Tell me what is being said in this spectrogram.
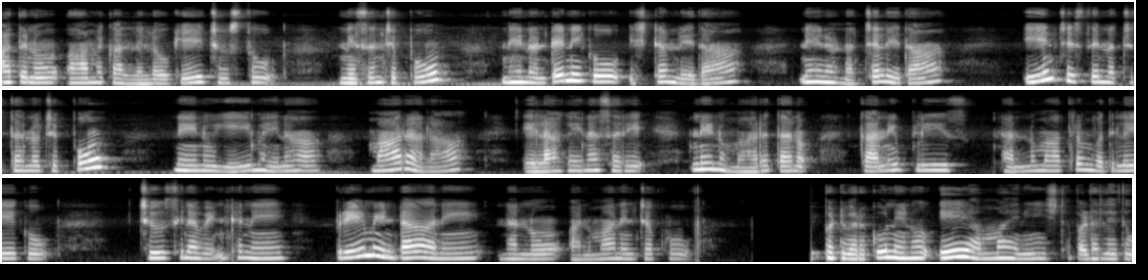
అతను ఆమె కళ్ళలోకే చూస్తూ నిజం చెప్పు. నేనంటే నీకు ఇష్టం లేదా? నేను నచ్చలేదా? ఏం చేస్తే నచ్చుతానో చెప్పు. నేను ఏమైనా మారాలా? ఎలాగైనా సరే నేను మారతాను. కానీ ప్లీజ్ నన్ను మాత్రం వదిలేయకు. చూసిన వెంటనే ప్రేమేంటా అని నన్ను అనుమానించకు. ఇప్పటి వరకు నేను ఏ అమ్మాయిని ఇష్టపడలేదు.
